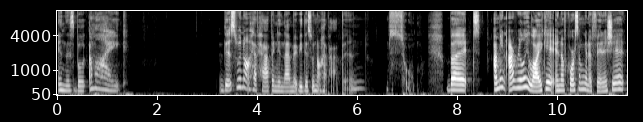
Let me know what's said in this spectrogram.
in this book. I'm like, this would not have happened in that movie. This would not have happened. So, but I mean, I really like it, and of course, I'm gonna finish it.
